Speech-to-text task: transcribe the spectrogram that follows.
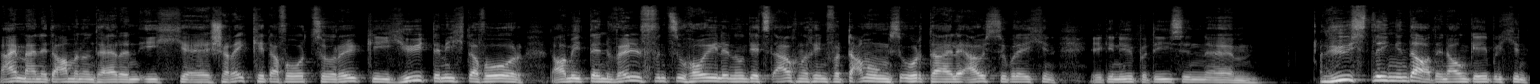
Nein, meine Damen und Herren, ich äh, schrecke davor zurück, ich hüte mich davor, da mit den Wölfen zu heulen und jetzt auch noch in Verdammungsurteile auszubrechen gegenüber diesen ähm, Wüstlingen da, den angeblichen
